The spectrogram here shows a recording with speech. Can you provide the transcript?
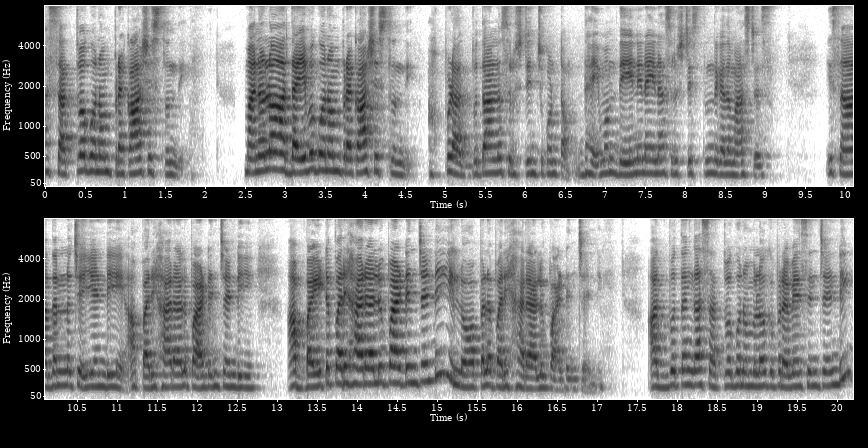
ఆ సత్వగుణం ప్రకాశిస్తుంది. మనలో ఆ దైవగుణం ప్రకాశిస్తుంది. అప్పుడు అద్భుతాలను సృష్టించుకుంటాం. దైవం దేనినైనా సృష్టిస్తుంది కదా మాస్టర్స్? ఈ సాధనను చేయండి ఆ పరిహారాలు పాటించండి ఆ బయట పరిహారాలు పాటించండి ఈ లోపల పరిహారాలు పాటించండి. అద్భుతంగా సత్వగుణంలోకి ప్రవేశించండి.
